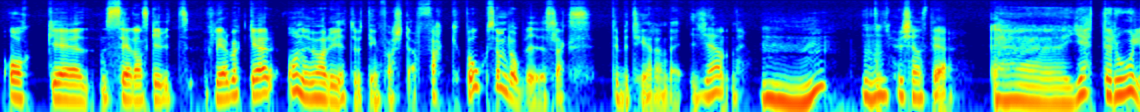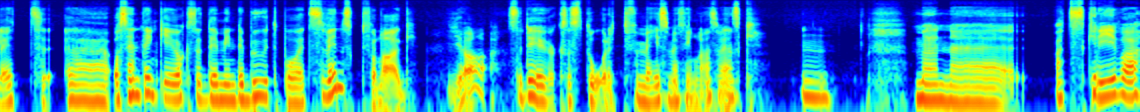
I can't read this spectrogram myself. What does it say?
och eh, sedan skrivit fler böcker och nu har du gett ut din första fackbok som då blir ett slags debuterande igen. Mm. Mm, hur känns det? Eh, jätteroligt. Eh, och sen tänker jag också att det är min debut på ett svenskt förlag. Ja. Så det är ju också stort för mig som är finlandssvensk. Mm. Men eh, att skriva,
